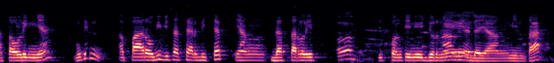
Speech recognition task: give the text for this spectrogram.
atau linknya? Mungkin uh, Pak Robi bisa share di chat yang daftar list oh, discontinue jurnal okay. nih ada yang minta.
